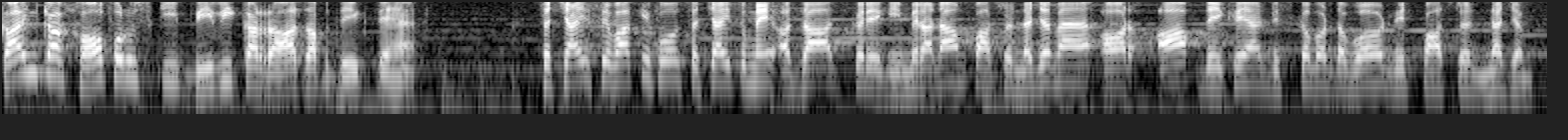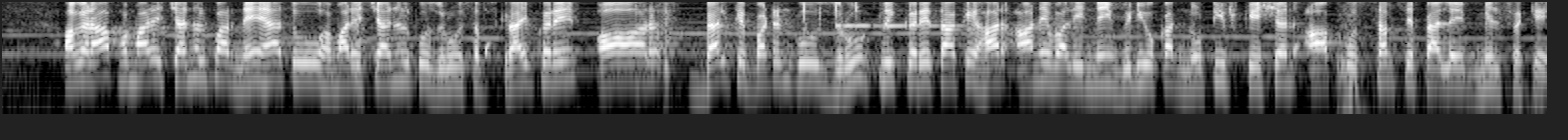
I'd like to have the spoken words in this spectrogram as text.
کائن کا خوف اور اس کی بیوی کا راز اب دیکھتے ہیں۔ سچائی سے واقف ہو، سچائی تمہیں آزاد کرے گی۔ میرا نام پاسٹر نجم ہے اور آپ دیکھ رہے ہیں discover the word with pastor Najam. اگر آپ ہمارے چینل پر نئے ہیں تو ہمارے چینل کو ضرور سبسکرائب کریں اور بیل کے بٹن کو ضرور کلک کریں تاکہ ہر آنے والی نئی ویڈیو کا نوٹیفکیشن آپ کو سب سے پہلے مل سکے۔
